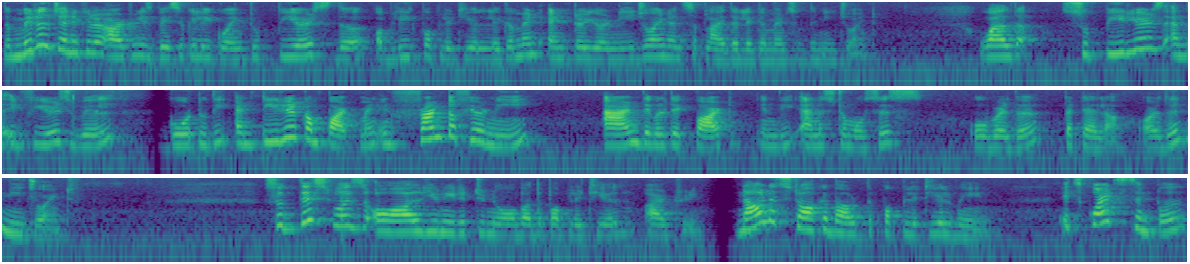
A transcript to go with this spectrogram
The middle genicular artery is basically going to pierce the oblique popliteal ligament, enter your knee joint and supply the ligaments of the knee joint. While the superiors and the inferiors will go to the anterior compartment in front of your knee and they will take part in the anastomosis over the patella or the knee joint. So this was all you needed to know about the popliteal artery. Now let's talk about the popliteal vein. It's quite simple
